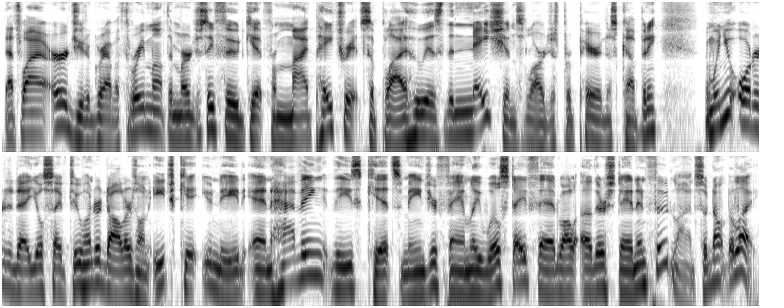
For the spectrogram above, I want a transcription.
That's why I urge you to grab a three month emergency food kit from My Patriot Supply, who is the nation's largest preparedness company. And when you order today, you'll save $200 on each kit you need, and having these kits means your family will stay fed while others stand in food lines. So don't delay.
